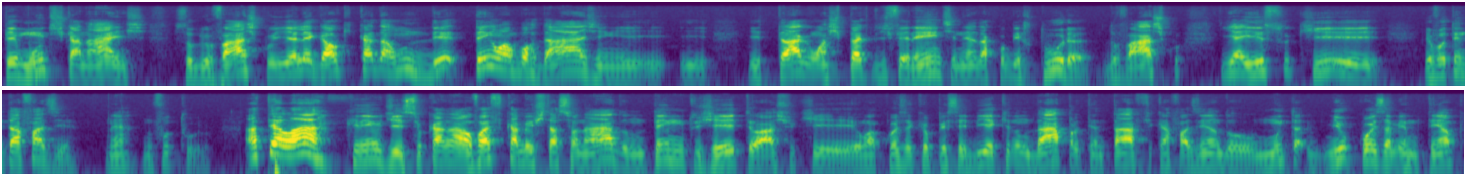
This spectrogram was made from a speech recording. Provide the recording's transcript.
ter muitos canais sobre o Vasco e é legal que cada um dê, tenha uma abordagem e, e, e, traga um aspecto diferente né, da cobertura do Vasco e é isso que eu vou tentar fazer né, no futuro. Até lá, que nem eu disse, o canal vai ficar meio estacionado, não tem muito jeito. Eu acho que uma coisa que eu percebi é que não dá para tentar ficar fazendo muita, mil coisas ao mesmo tempo.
